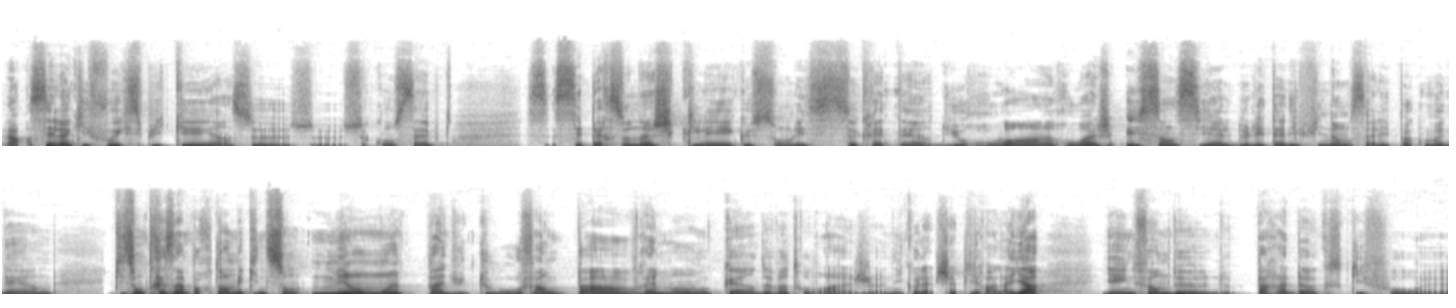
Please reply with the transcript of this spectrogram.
Alors c'est là qu'il faut expliquer hein, ce, ce, concept ces personnages clés que sont les secrétaires du roi, un rouage essentiel de l'état des finances à l'époque moderne, qui sont très importants, mais qui ne sont néanmoins pas du tout, enfin, ou pas vraiment au cœur de votre ouvrage, Nicolas Chapira. Là, il y a, une forme de, paradoxe qu'il faut euh,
